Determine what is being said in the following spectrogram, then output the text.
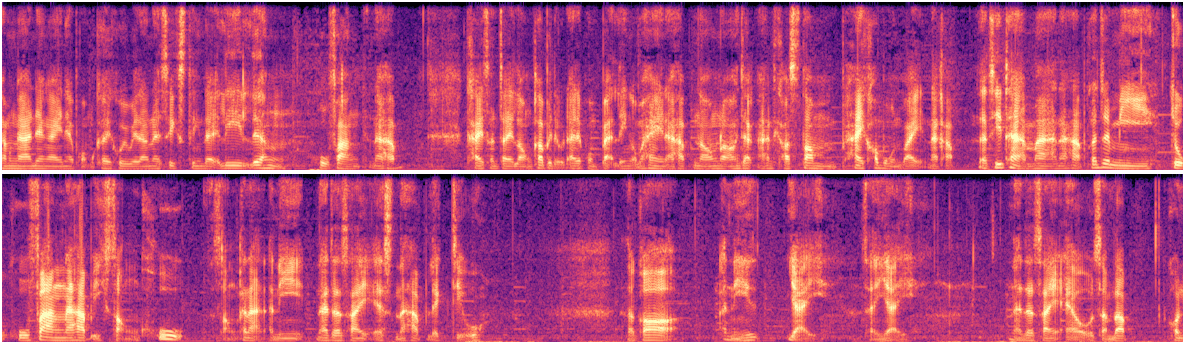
ทำงานยังไงเนี่ย ผมเคยคุยไปแล้วใน Sixteen Diary เรื่องหูฟังนะครับ ใครสนใจลองเข้าไปดูได้ผมแปะลิงก์เอาไว้ให้นะครับ น้องๆจาก Art Custom ให้ข้อมูลไว้นะครับ และที่แถมมานะครับ ก็จะมีจุกหูฟังนะครับ อีก 2 คู่ 2 ขนาดอันนี้น่าจะไซส์ S นะครับ เล็กจิ๋วแล้วก็อันนี้ใหญ่ไซส์ใหญ่ น่าจะไซส์ L สำหรับคน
